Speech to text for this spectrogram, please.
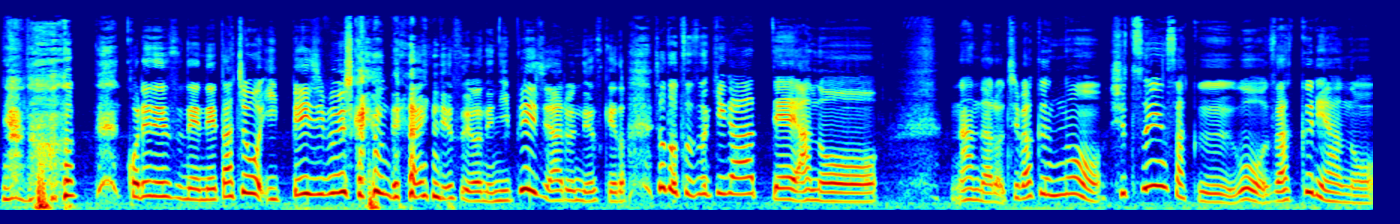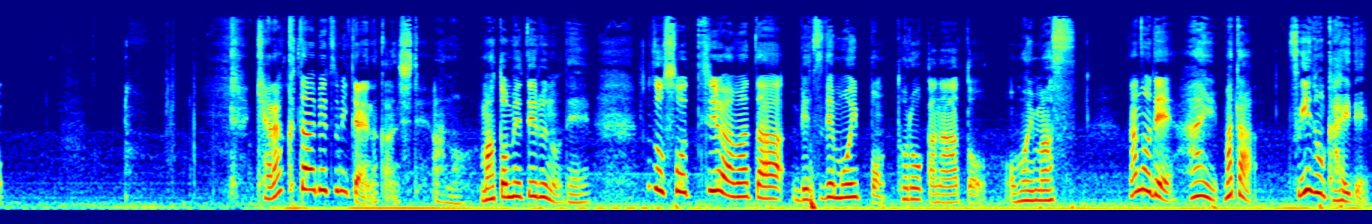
で、あの、これですね、ネタ帳1ページ分しか読んでないんですよね。2ページあるんですけど、ちょっと続きがあって、あの、なんだろう、千葉くんの出演作をざっくりあの、キャラクター別みたいな感じで、あの、まとめてるので、ちょっとそっちはまた別でもう一本撮ろうかなと思います。なので、はい、また次の回で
